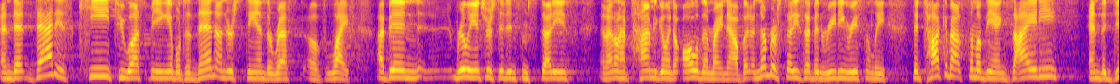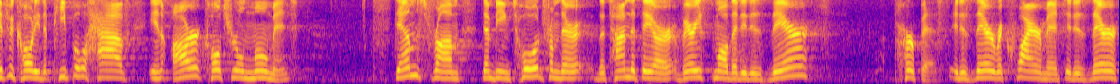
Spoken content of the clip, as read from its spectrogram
And that that is key to us being able to then understand the rest of life. I've been really interested in some studies, and I don't have time to go into all of them right now, but a number of studies I've been reading recently that talk about some of the anxiety and the difficulty that people have in our cultural moment stems from them being told from their, the time that they are very small that it is their purpose, it is their requirement, it is their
